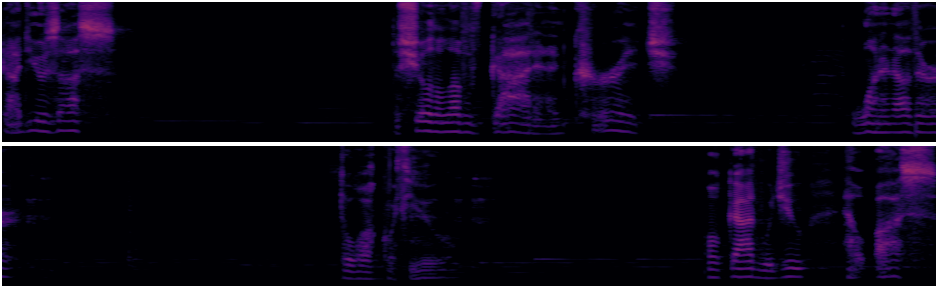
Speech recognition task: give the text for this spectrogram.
God, use us to show the love of God and encourage one another to walk with you. Oh God, would you help us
